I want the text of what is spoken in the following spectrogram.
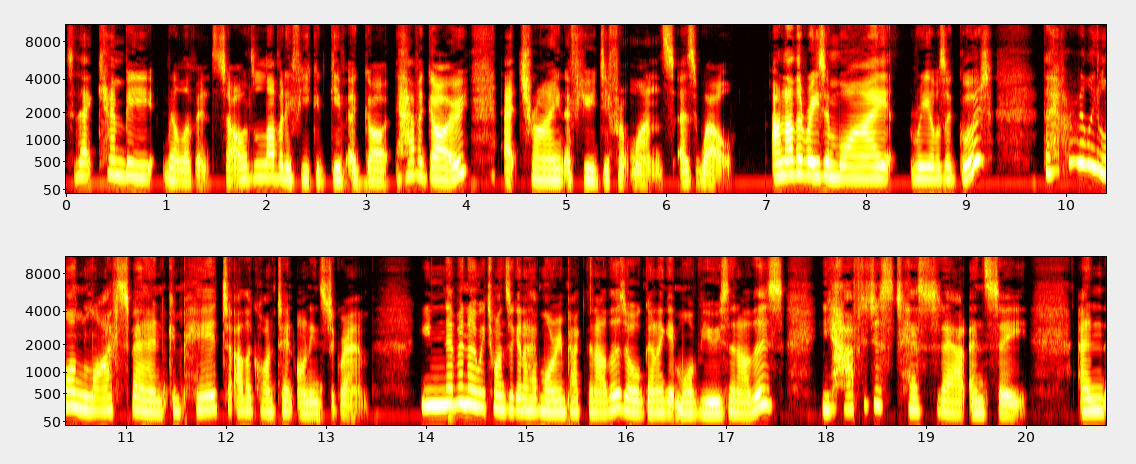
So that can be relevant. So I would love it if you could give a go, have a go at trying a few different ones as well. Another reason why reels are good, they have a really long lifespan compared to other content on Instagram you never know which ones are going to have more impact than others or going to get more views than others. You have to just test it out and see. And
